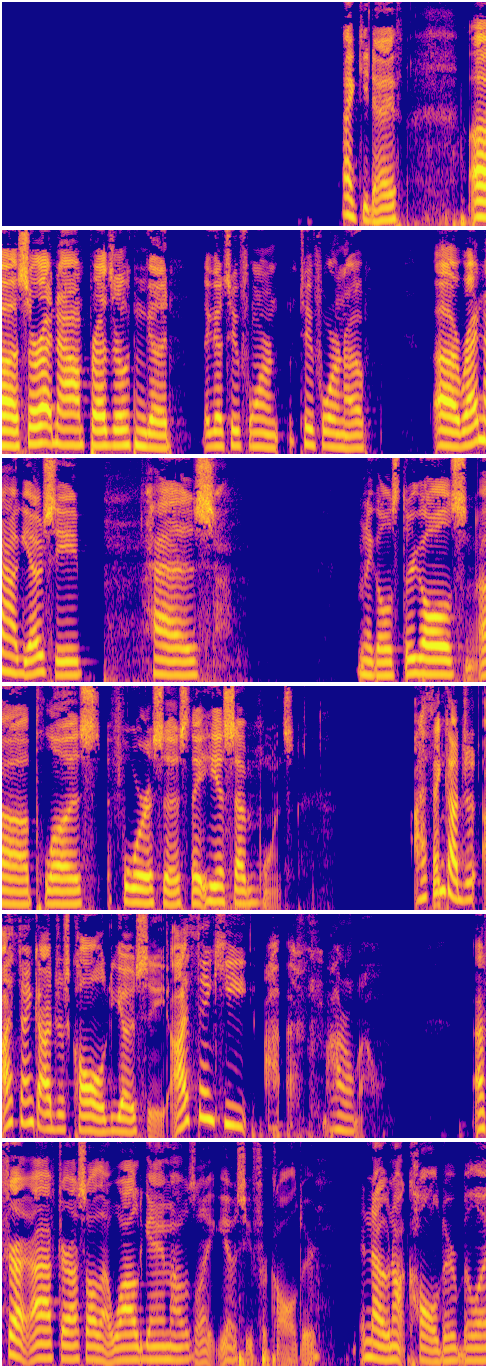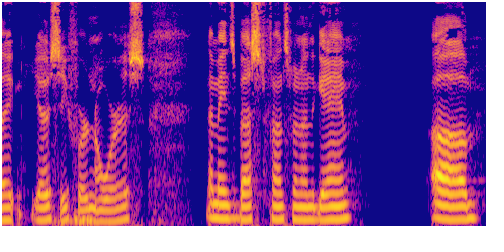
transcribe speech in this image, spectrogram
Thank you, Dave. Uh, so right now, Preds are looking good. They go two four two four and zero. Uh, right now, Josi has how many goals? Three goals, uh, plus four assists. They, he has seven points. I think I just I think I just called Josi. I think he I, I don't know. After I, after I saw that wild game, I was like Josi for Calder. No, not Calder, but like Josi for Norris. That means best defenseman in the game. Um,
